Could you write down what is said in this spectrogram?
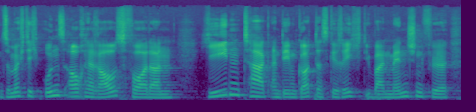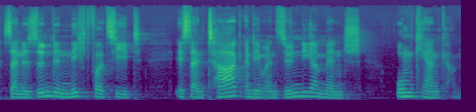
Und so möchte ich uns auch herausfordern, jeden Tag, an dem Gott das Gericht über einen Menschen für seine Sünde nicht vollzieht, ist ein Tag, an dem ein sündiger Mensch umkehren kann.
